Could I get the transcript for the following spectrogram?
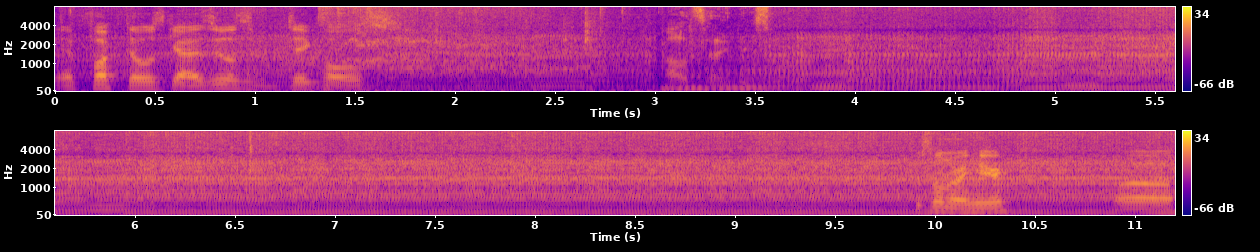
Yeah, fuck those guys. Those are dick holes. I'll take this one. This one right here. Uh,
